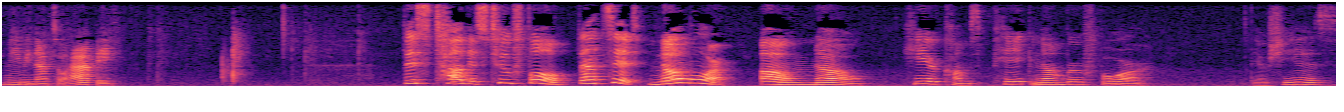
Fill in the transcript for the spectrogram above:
maybe not so happy. This tub is too full. That's it. No more. Oh no. Here comes pig number four. There she is.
